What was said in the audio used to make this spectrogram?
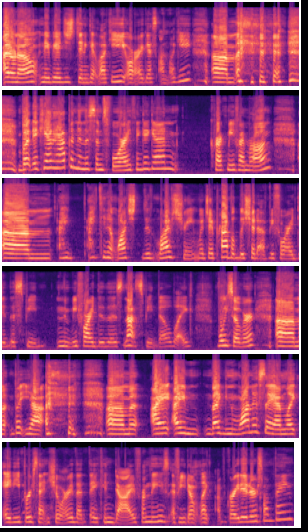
I don't know. Maybe I just didn't get lucky, or I guess unlucky. Um, but it can't happen in the Sims 4. I think again correct me if I'm wrong. Um, I I didn't watch the live stream, which I probably should have before I did this speed before I did this not speed build like voiceover. Um, but yeah, um, I I like want to say I'm like 80% sure that they can die from these if you don't like upgrade it or something,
